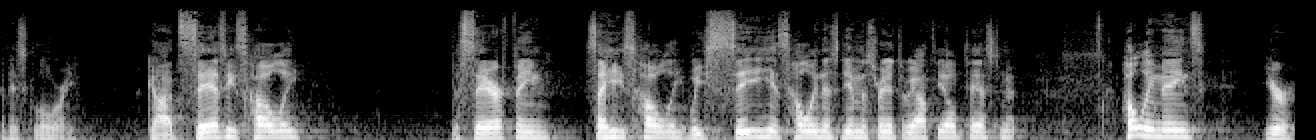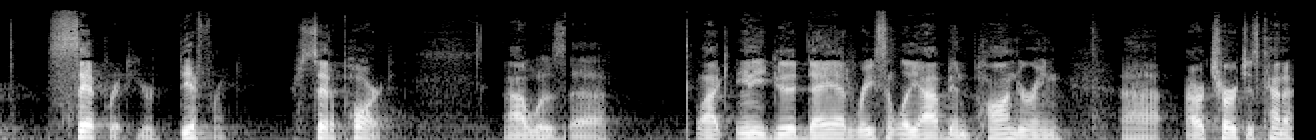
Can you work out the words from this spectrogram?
of his glory. God says he's holy. The seraphim say he's holy. We see his holiness demonstrated throughout the Old Testament. Holy means you're separate, you're different, you're set apart. I was uh, like any good dad, recently I've been pondering uh, our church's kind of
